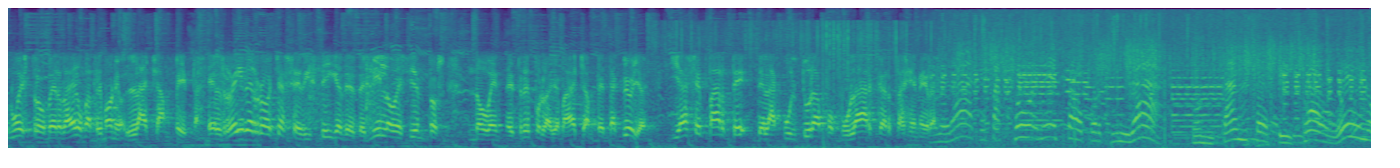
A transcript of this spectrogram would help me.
nuestro verdadero patrimonio, la champeta. El Rey de Rocha se distingue desde 1993 por la llamada champeta criolla y hace parte de la cultura popular cartagenera. ¿qué pasó en esta oportunidad? Con tanto picó bueno,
